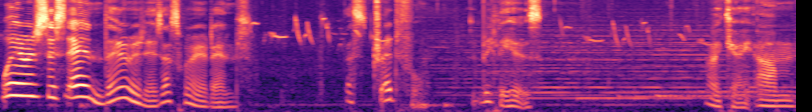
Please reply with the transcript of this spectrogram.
Where is this end? There it is. That's where it ends. That's dreadful. It really is. Okay, um...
